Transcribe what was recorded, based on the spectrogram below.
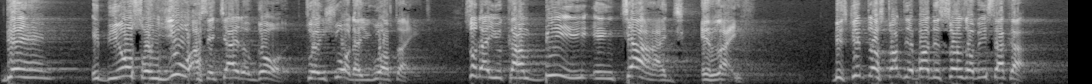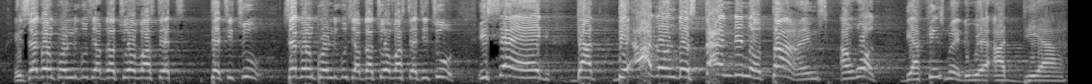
then it behoves on you as a child of God to ensure that you go after it so that you can be in charge in life. The scriptures talked about the sons of Issachar in Second Chronicles chapter 12, verse 32. Second Chronicles chapter 12, verse 32. He said that they had understanding of times and what? Their kinsmen they were at their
